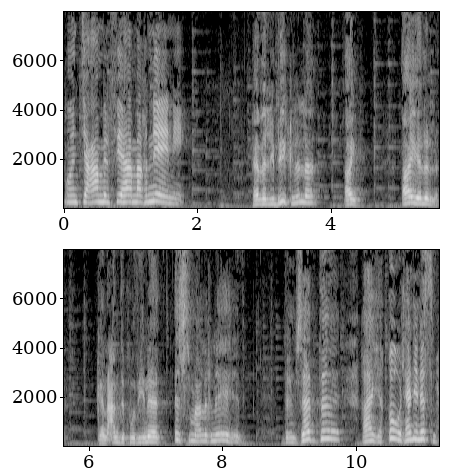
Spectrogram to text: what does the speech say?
وأنت عامل فيها مغناني. هذا اللي بيك لله؟ أي. أي يا لله. كان عندك وذينات اسمع الغنية هذه. بالمجد هاي قول هاني نسمع.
